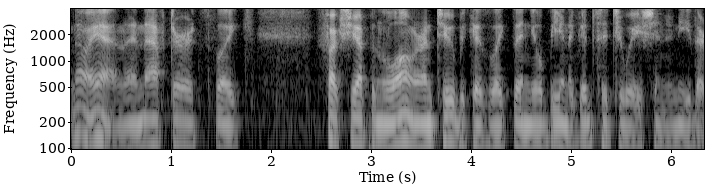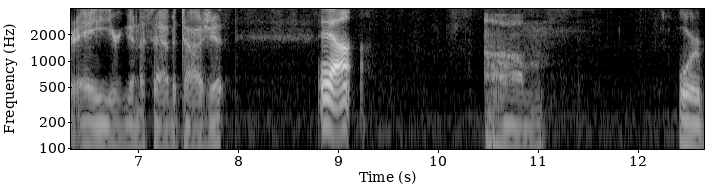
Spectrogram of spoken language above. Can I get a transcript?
No, yeah, and then after it's like fucks you up in the long run too because like then you'll be in a good situation and either a you're gonna sabotage it Yeah. um or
